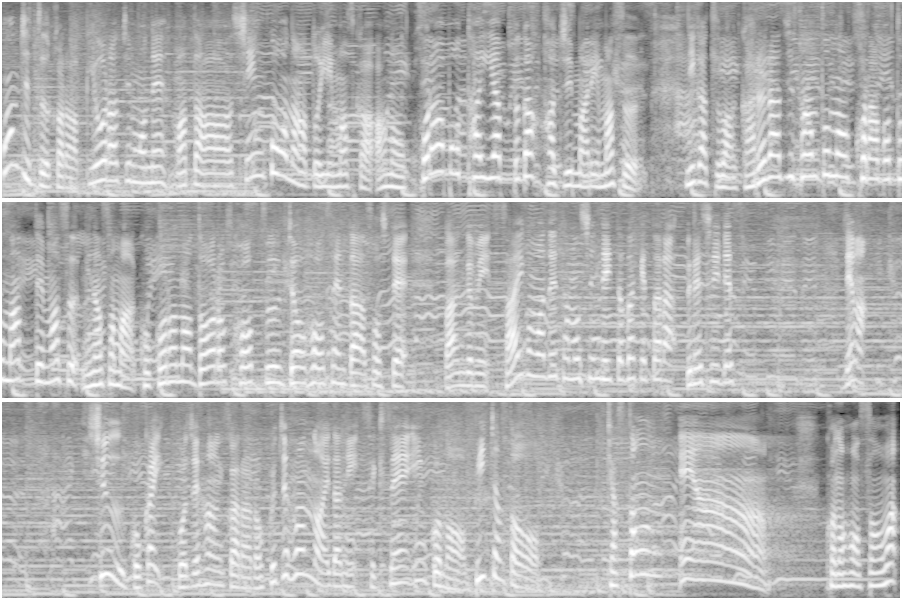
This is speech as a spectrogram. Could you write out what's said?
本日からピオラジもねまた新コーナーといいますかあのコラボタイアップが始まります。2月はガルラジさんとのコラボとなってます。皆様心の道路交通情報センターそして番組最後まで楽しんでいただけたら嬉しいです。では週5回5時半から6時半の間に赤線インコのピーちゃんとキャストンエア。ーこの放送は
